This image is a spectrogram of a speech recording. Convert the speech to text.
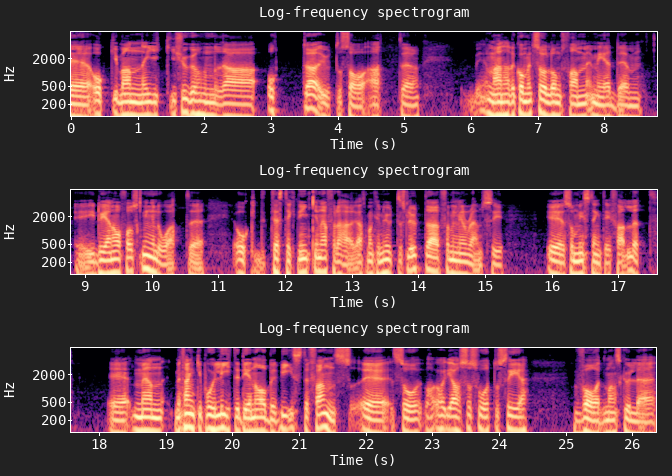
Eh, och man gick 2008 ut och sa att eh, man hade kommit så långt fram med eh, i DNA-forskningen då att eh, och testteknikerna för det här att man kunde utesluta familjen Ramsey eh, som misstänkte i fallet. Eh, men med tanke på hur lite DNA-bevis det fanns eh, så har jag så svårt att se vad man skulle,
